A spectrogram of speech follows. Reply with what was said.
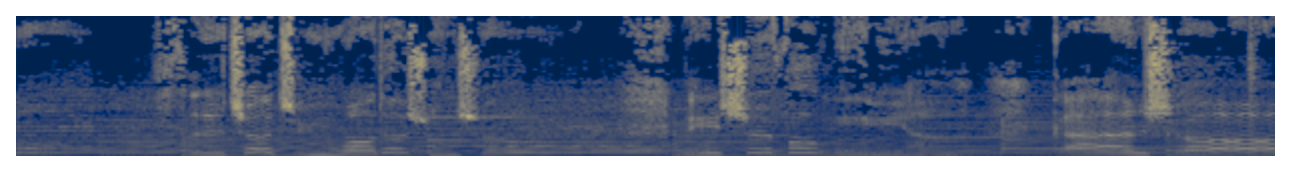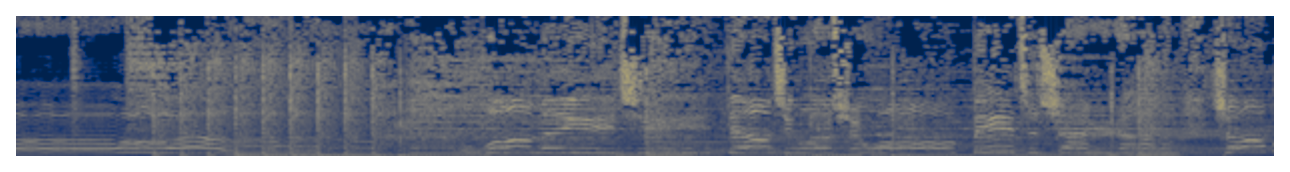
撕扯紧我的双手，你是否一样感受？我们一起掉进了漩涡，彼此缠绕，找不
